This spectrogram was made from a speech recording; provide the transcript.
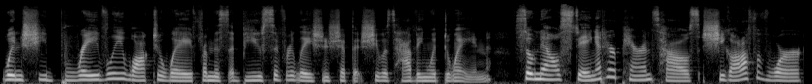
when she bravely walked away from this abusive relationship that she was having with Dwayne. So now staying at her parents' house, she got off of work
